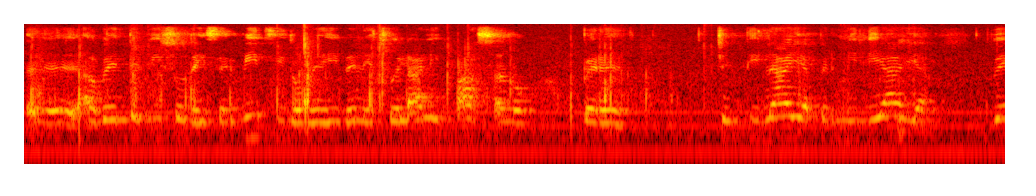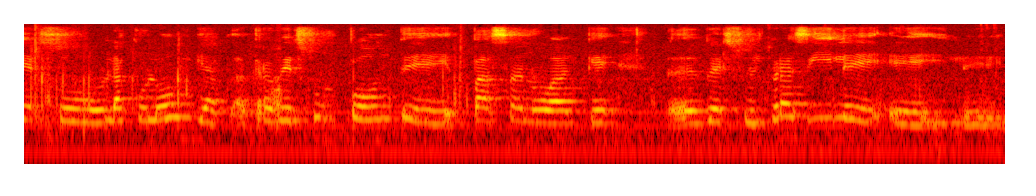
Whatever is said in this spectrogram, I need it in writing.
eh, avete visto dei servizi dove i venezuelani passano per centinaia per migliaia verso la Colombia attraverso un ponte passano anche eh, verso il Brasile e il,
